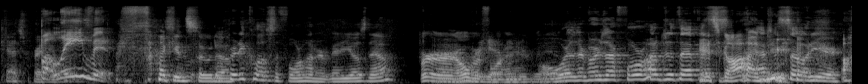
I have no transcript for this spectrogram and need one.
catchphrase? Believe it! Fucking so We're dumb. pretty close to 400 videos now. We're Yeah, over we're getting 400 there. Oh, videos. where's, where's our 400th episode? It's gone, dude. episode here.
